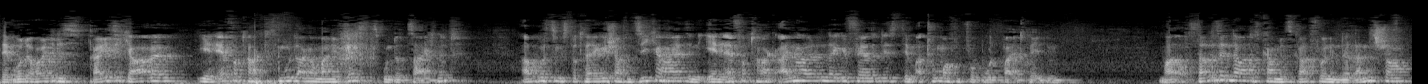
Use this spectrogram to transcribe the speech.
Der wurde heute das 30 Jahre INF-Vertrag des Mutlanger Manifests unterzeichnet. Abrüstungsverträge schaffen Sicherheit, den INF-Vertrag einhalten, der gefährdet ist, dem Atomwaffenverbot beitreten mal aufs Landesender, das kam jetzt gerade vorhin in der Landesschau,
